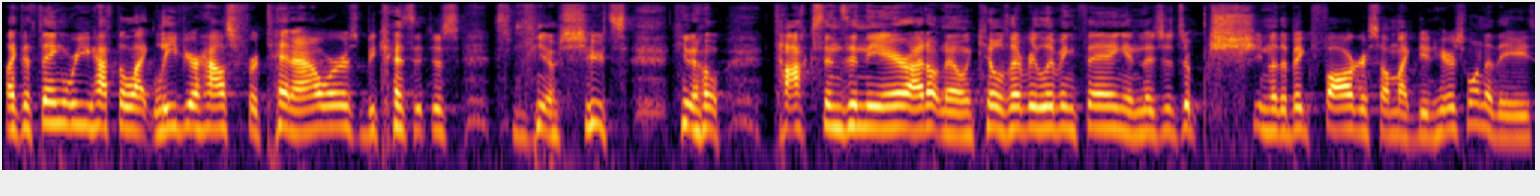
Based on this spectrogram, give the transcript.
Like the thing where you have to like leave your house for 10 hours because it just, you know, shoots, you know, toxins in the air, I don't know, and kills every living thing. And there's just a, you know, the big fogger. So I'm like, dude, here's one of these.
